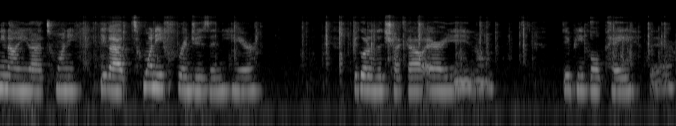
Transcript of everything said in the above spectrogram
You know, you got 20, you got 20 fridges in here. You go to the checkout area, you know, do people pay there?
